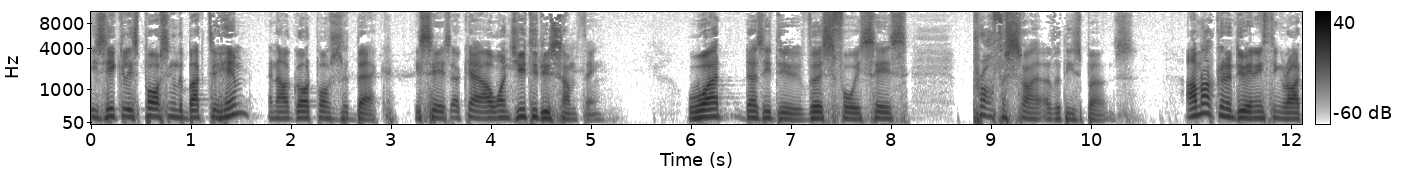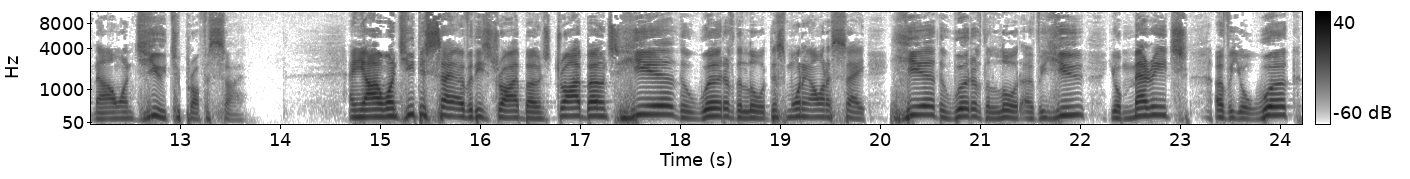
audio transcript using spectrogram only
Ezekiel is passing the buck to him, and now God passes it back. He says, Okay, I want you to do something. What does he do? Verse 4, he says, Prophesy over these bones. I'm not going to do anything right now. I want you to prophesy. And yeah, I want you to say over these dry bones, dry bones, hear the word of the Lord. This morning I want to say, hear the word of the Lord over you, your marriage, over your work,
